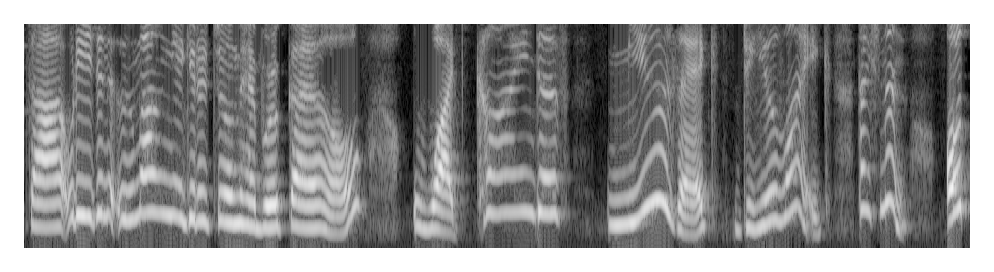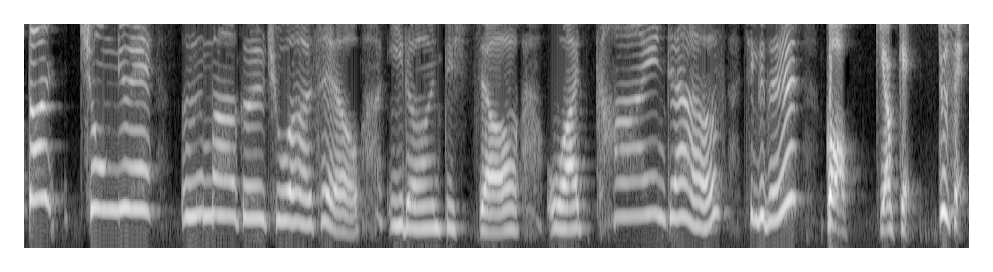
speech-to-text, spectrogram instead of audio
자, 우리 이제는 음악 얘기를 좀 해볼까요? What kind of music do you like? 당신은 어떤 종류의 음악을 좋아하세요? 이런 뜻이죠. What kind of? 친구들 꼭 기억해 두세요.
